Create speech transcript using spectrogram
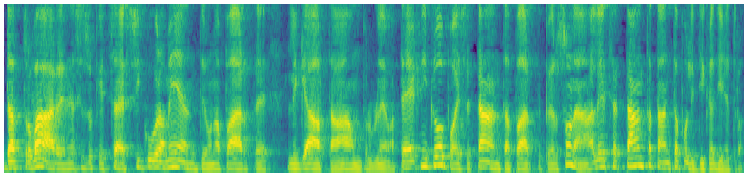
da trovare, nel senso che c'è sicuramente una parte legata a un problema tecnico, poi c'è tanta parte personale, c'è tanta tanta politica dietro,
